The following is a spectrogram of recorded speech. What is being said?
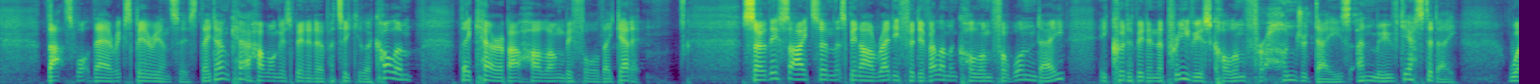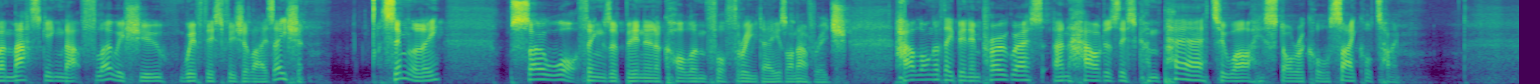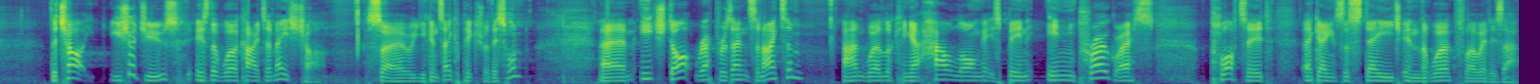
that's what their experience is. They don't care how long it's been in a particular column, they care about how long before they get it. So this item that's been our ready for development column for one day, it could have been in the previous column for 100 days and moved yesterday. We're masking that flow issue with this visualization. Similarly, so what things have been in a column for three days on average? How long have they been in progress, and how does this compare to our historical cycle time? The chart you should use is the work item age chart. So you can take a picture of this one, um, each dot represents an item, and we're looking at how long it's been in progress plotted against the stage in the workflow it is at.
